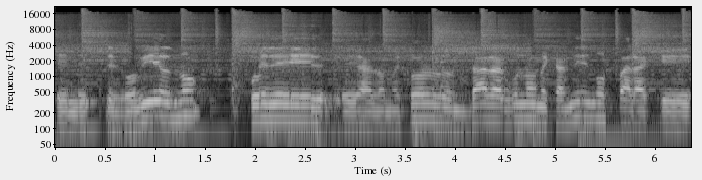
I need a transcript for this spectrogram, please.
el, este, gobierno puede eh, a lo mejor dar algunos mecanismos para que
